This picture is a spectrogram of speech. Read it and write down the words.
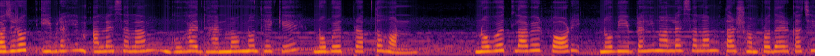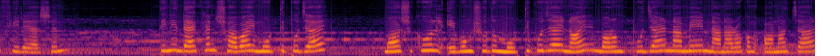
হজরত ইব্রাহিম আলাইসাল্লাম গুহায় ধ্যানমগ্ন থেকে নবয়তপ্রাপ্ত হন। নবয়ত লাভের পর নবী ইব্রাহিম আলাইসাল্লাম তার সম্প্রদায়ের কাছে ফিরে আসেন। তিনি দেখেন সবাই মূর্তি পূজায় মশগুল এবং শুধু মূর্তি পূজায় নয়, বরং পূজার নামে নানা রকম অনাচার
